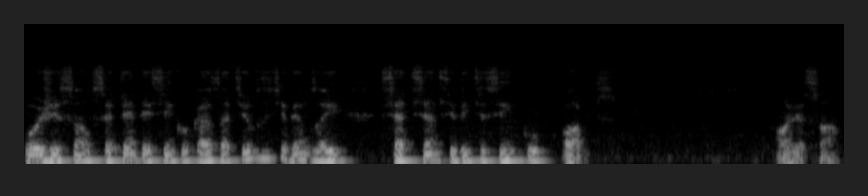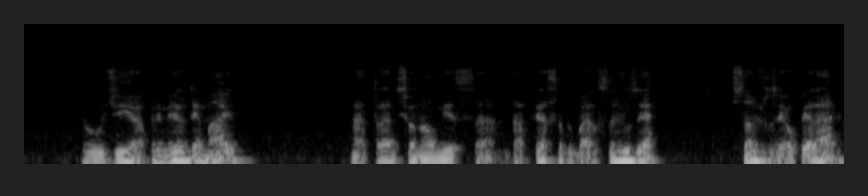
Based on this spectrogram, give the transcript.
Hoje são 75 casos ativos e tivemos aí 725 óbitos. Olha só, no dia 1 de maio, na tradicional missa da festa do bairro São José, São José Operário,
